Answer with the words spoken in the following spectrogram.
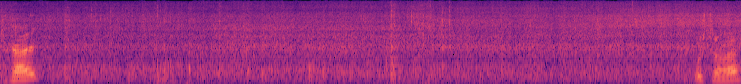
Czekaj. 为什么？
